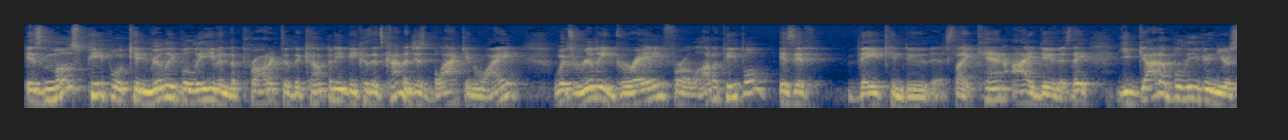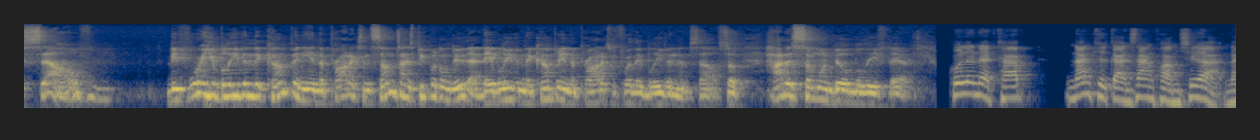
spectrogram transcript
is most people can really believe in the product of the company because it's kind of just black and white. What's really gray for a lot of people is if they can do this. Like, can I do this? They you gotta believe in yourself before you believe in the company and the products. And sometimes people don't do that. They believe in the company and the products before they believe in themselves. So how does someone build belief there? คุณเลเนตครับ นั่นคือการสร้างความเชื่อใน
